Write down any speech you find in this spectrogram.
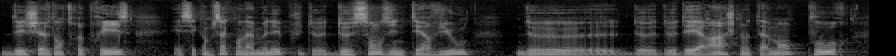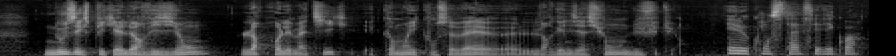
des chefs d'entreprise, et c'est comme ça qu'on a mené plus de 200 interviews de, de, DRH notamment pour nous expliquer leur vision, leurs problématiques et comment ils concevaient euh, l'organisation du futur. Et le constat, c'était quoi?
